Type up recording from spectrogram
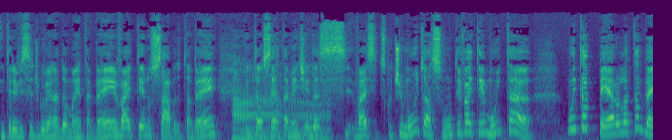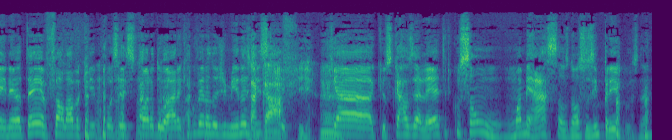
entrevista de governador amanhã também, vai ter no sábado também. Ah. Então certamente ainda se, vai se discutir muito assunto e vai ter muita muita pérola também, né? Eu até falava aqui com vocês fora do ar aqui, o governador de Minas disse que, é. que, a, que, os carros elétricos são uma ameaça aos nossos empregos, né?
